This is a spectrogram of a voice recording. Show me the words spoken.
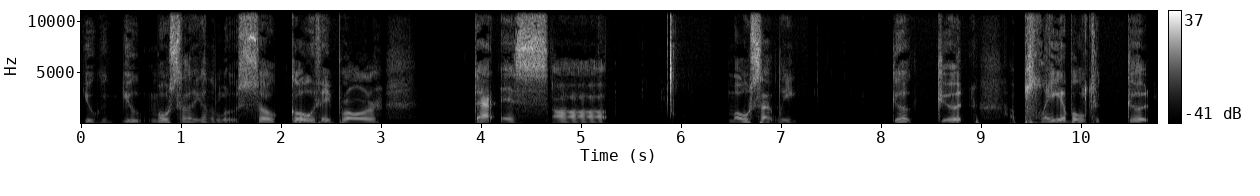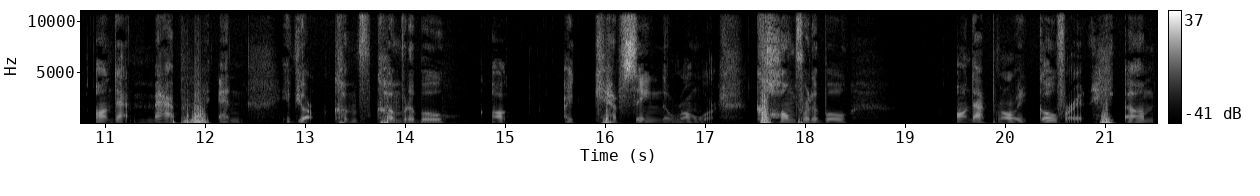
you you most likely gonna lose. So go with a brawler that is uh most likely good good, a playable to good on that map. And if you're comf- comfortable, uh, I kept saying the wrong word. Comfortable on that brawler, go for it. Um,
